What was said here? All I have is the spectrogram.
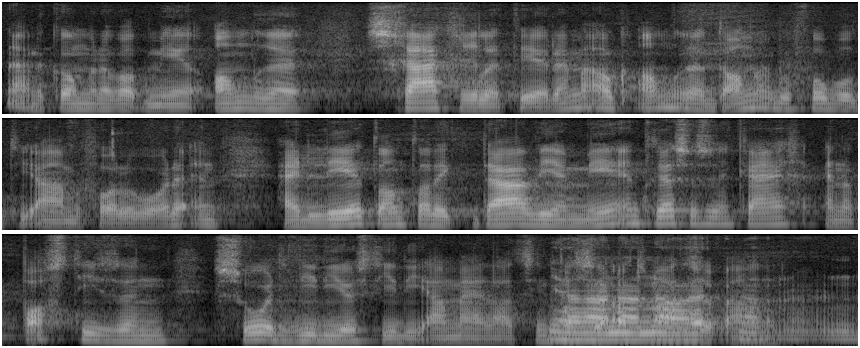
nou, dan komen er wat meer andere schaakgerelateerde, maar ook andere dammen bijvoorbeeld die aanbevolen worden. En hij leert dan dat ik daar weer meer interesses in krijg en dan past hij zijn soort video's die hij aan mij laat zien, ja, past nou, nou, automatisch nou, op aan. Nou,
